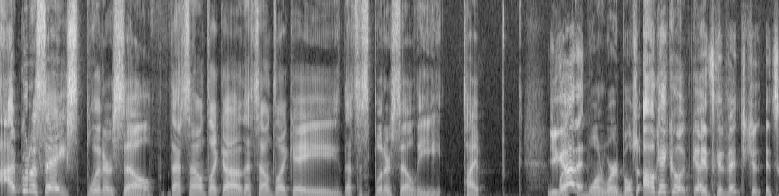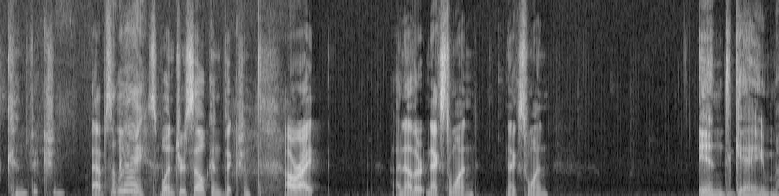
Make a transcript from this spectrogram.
I'm gonna say Splinter Cell. That sounds like a that sounds like a that's a Splinter Cell type You like, got it. One word bullshit. Oh, okay, good, good. It's conviction. It's conviction. Absolutely. Okay. Splinter Cell conviction. All right. Another next one. Next one. End game.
